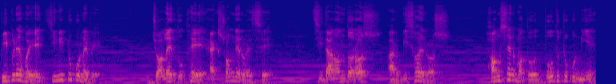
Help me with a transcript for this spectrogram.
পিঁপড়ে হয়ে চিনিটুকু নেবে। জলে দুধে একসঙ্গে রয়েছে চিদানন্দ রস আর বিষয় রস। হংসের মতো দুধটুকু নিয়ে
